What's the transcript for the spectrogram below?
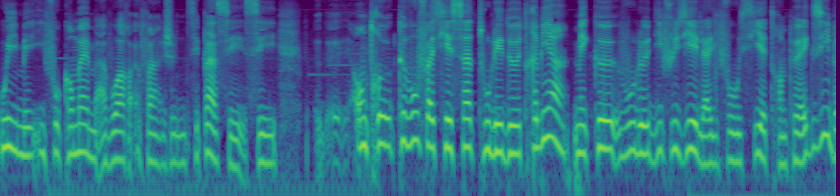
Oui, mais il faut quand même avoir, enfin, je ne sais pas, c'est entre que vous fassiez ça tous les deux très bien, mais que vous le diffusiez là, il faut aussi être un peu exhibe.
